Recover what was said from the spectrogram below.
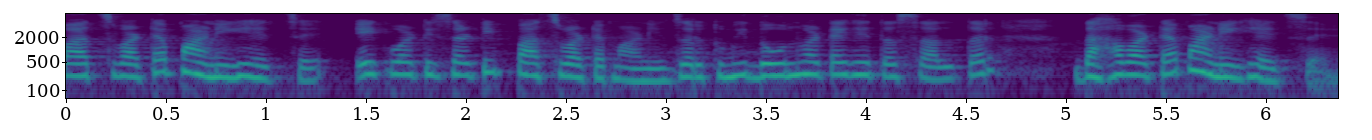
पाच वाट्या पाणी घ्यायचं आहे एक वाटीसाठी पाच वाट्या पाणी. जर तुम्ही दोन वाट्या घेत असाल तर दहा वाट्या पाणी घ्यायचं आहे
